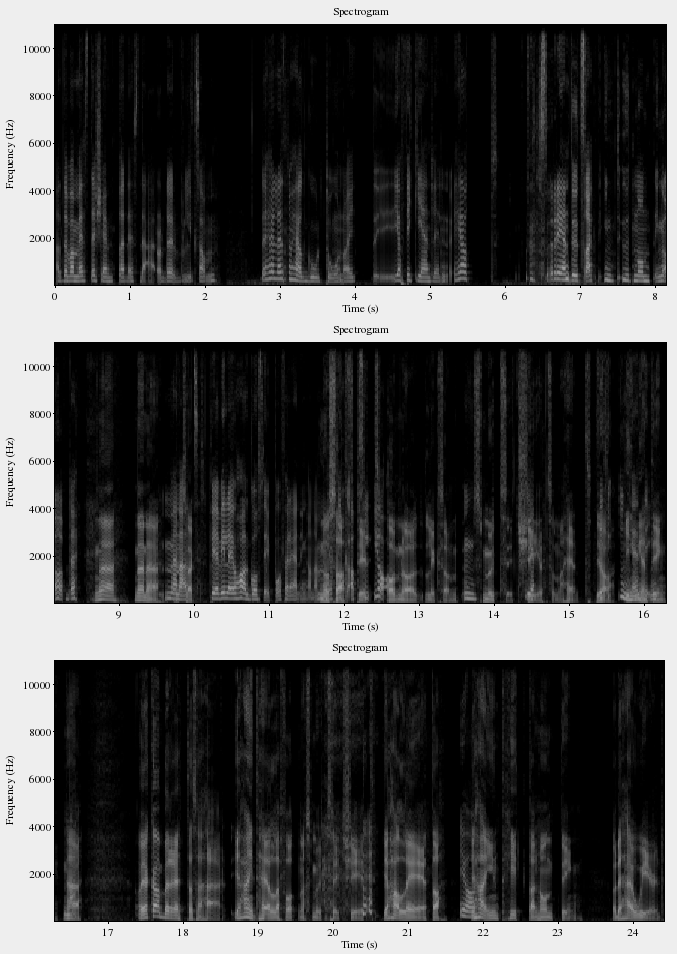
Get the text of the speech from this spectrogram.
Att det var mest det skämtades där och det liksom det höll en helt god ton och jag fick egentligen helt rent ut sagt inte ut någonting av det. Nej, nej, nej, Men exakt. att, för jag ville ju ha gossip på föreningarna. Men Något saftigt absolut, ja. om något liksom Mm. smutsigt skit Japp. som har hänt. Ja, ingenting. ingenting. Nej. Nej. Och jag kan berätta så här, jag har inte heller fått något smutsigt skit. Jag har letat, Ja. jag har inte hittat någonting. Och det här är weird.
